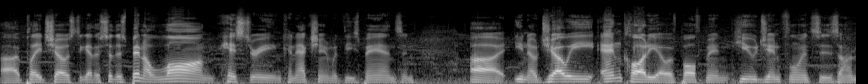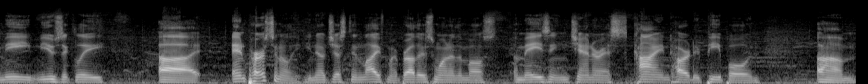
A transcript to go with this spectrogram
uh, played shows together. So there's been a long history and connection with these bands, and uh, you know, Joey and Claudio have both been huge influences on me musically uh, and personally. You know, just in life. My brother's one of the most amazing, generous, kind-hearted people, and um,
